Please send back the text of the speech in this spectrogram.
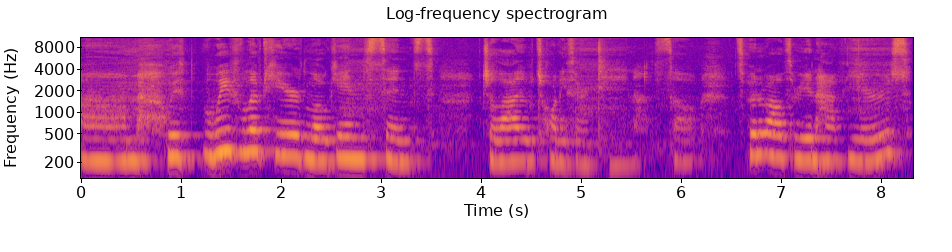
Um we've we've lived here in Logan since July of 2013. So it's been about three and a half years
